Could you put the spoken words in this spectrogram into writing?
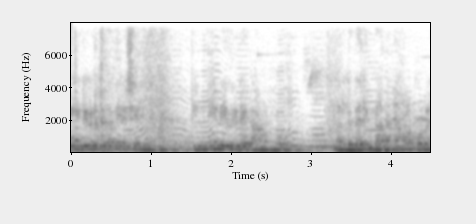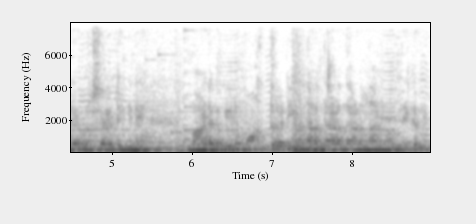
വീഡിയോ എടുക്കുന്നതെന്ന് ചോദിച്ചു കഴിഞ്ഞാൽ പിന്നീട് ഈ വീഡിയോ കാണുമ്പോൾ നല്ലതായിരിക്കും. കാരണം ഞങ്ങൾ കുറേ വർഷമായിട്ട് ഇങ്ങനെ വാടക വീട് മാത്രമായിട്ട് ഇങ്ങനെ നടന്ന് നടന്ന് നടന്നാണ് വന്നേക്കുന്നത്.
